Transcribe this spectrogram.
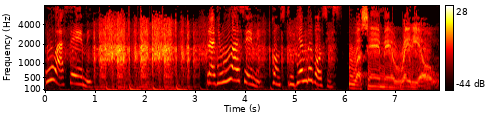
UACM. Radio UACM, construyendo voces. UACM Radio.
